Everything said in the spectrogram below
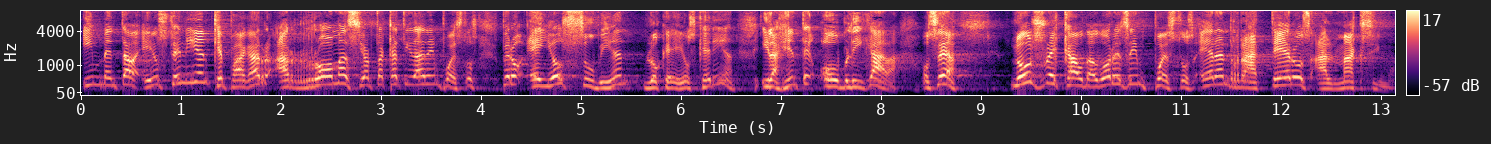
Inventaba, ellos tenían que pagar a Roma cierta cantidad de impuestos, pero ellos subían lo que ellos querían. Y la gente obligada. O sea, los recaudadores de impuestos eran rateros al máximo.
